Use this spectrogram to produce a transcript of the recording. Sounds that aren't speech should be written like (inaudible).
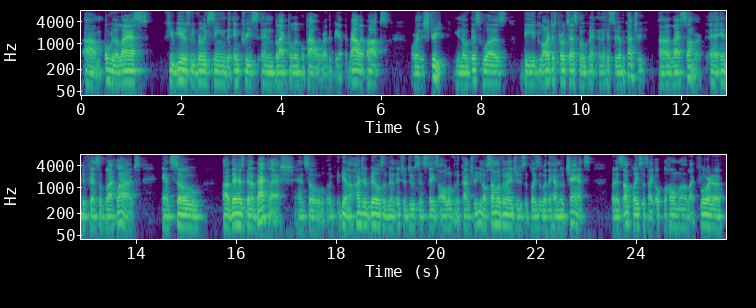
um, over the last few years we've really seen the increase in black political power whether it be at the ballot box or in the street. You know this was the largest protest movement in the history of the country uh, last summer in defense of black lives. And so uh, there has been a backlash. And so, again, 100 bills have been introduced in states all over the country. You know, some of them are introduced in places where they have no chance, but in some places like Oklahoma, like Florida,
